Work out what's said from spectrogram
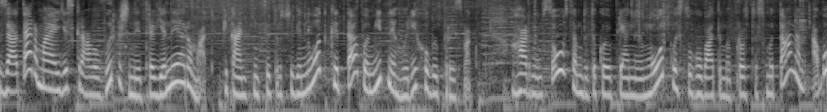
Заатар має яскраво виражений трав'яний аромат, пікантні цитрусові нотки та помітний горіховий присмак. Гарним соусом до такої пряної моркви слугуватиме просто сметана або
